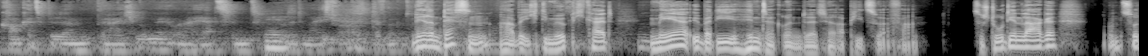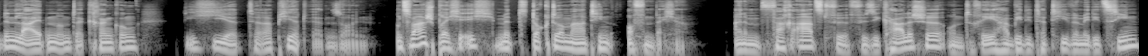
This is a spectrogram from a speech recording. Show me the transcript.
Krankheitsbilder im Bereich Lunge oder Herz sind. Mhm. Währenddessen habe ich die Möglichkeit, mehr über die Hintergründe der Therapie zu erfahren. Zur Studienlage und zu den Leiden und Erkrankungen, die hier therapiert werden sollen. Und zwar spreche ich mit Dr. Martin Offenbecher, einem Facharzt für physikalische und rehabilitative Medizin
